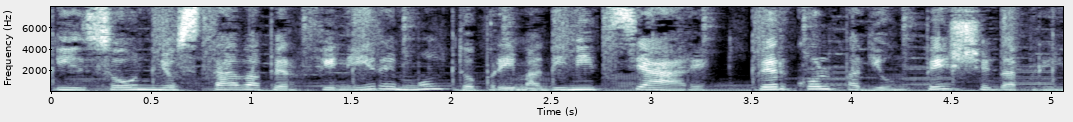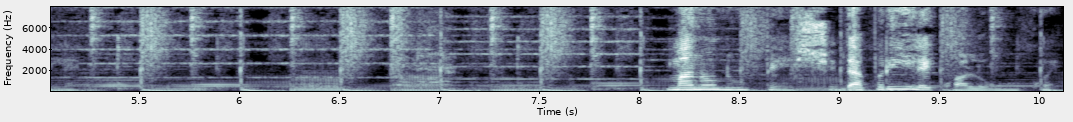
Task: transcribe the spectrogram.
il sogno stava per finire molto prima di iniziare, per colpa di un pesce d'aprile ma non un pesce d'aprile qualunque,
